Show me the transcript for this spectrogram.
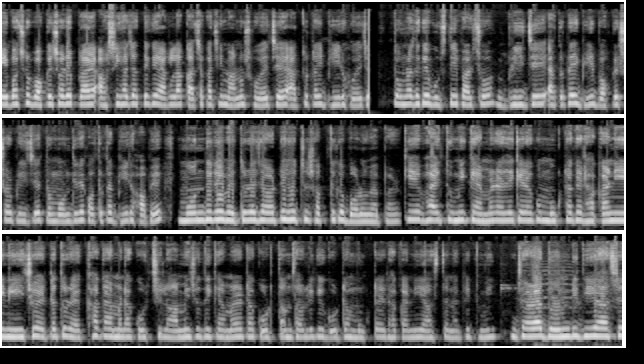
এই বছর বকেশ্বরে প্রায় আশি হাজার থেকে এক লাখ কাছাকাছি মানুষ হয়েছে, এতটাই ভিড় হয়েছে তোমরা দেখে বুঝতেই পারছ, ব্রিজে, এতটাই ভিড়, বক্রেশ্বর ব্রিজে, তো মন্দিরে কতটা ভিড় হবে? মন্দিরের ভেতরে যাওয়াটাই হচ্ছে সব থেকে বড় ব্যাপার। কে ভাই, তুমি ক্যামেরা দেখে এরকম মুখটাকে ঢাকা নিয়ে নিয়েছো? এটা তো রেখা ক্যামেরা করছিল। আমি যদি ক্যামেরাটা করতাম, তাহলে কি গোটা মুখটাই ঢাকা নিয়ে আসতে নাকি তুমি? যারা দণ্ডি দিয়ে আসে,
